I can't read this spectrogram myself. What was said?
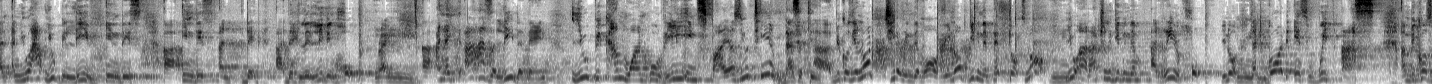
and, and you have, you believe in this uh, in this and the, uh, the living hope, right? Uh, and I, as a leader, then you become one who really inspires your team. That's the thing. Uh, because you're not cheering them on, you're not giving them pep talks. No, you are actually giving them a real hope. You know that God is with us, and because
